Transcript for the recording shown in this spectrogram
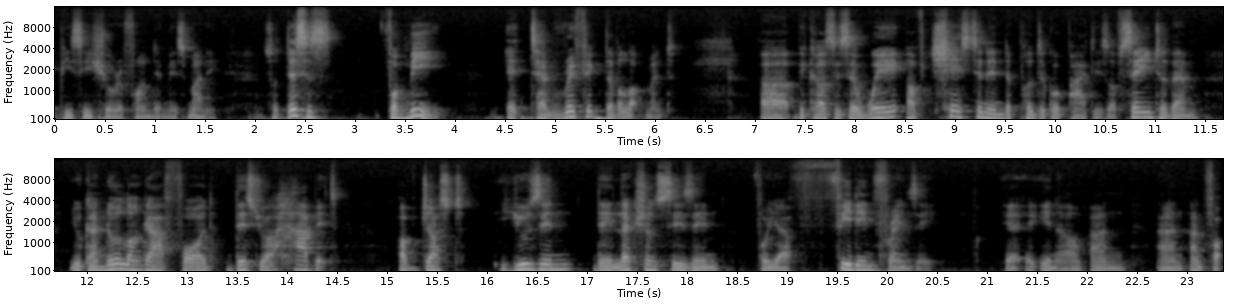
APC should refund them his money. So this is, for me, a terrific development uh, because it's a way of chastening the political parties, of saying to them, you can no longer afford this your habit of just using the election season for your feeding frenzy, you know, and and and for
